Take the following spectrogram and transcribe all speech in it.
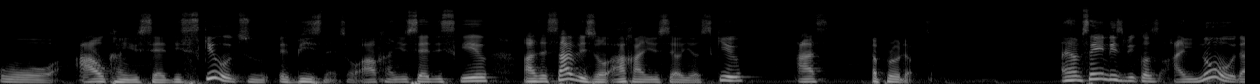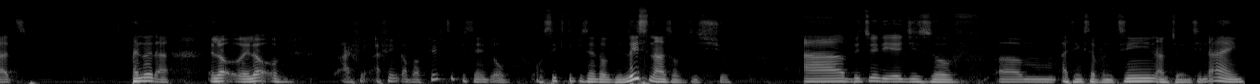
Or how can you sell this skill to a business? Or how can you sell this skill as a service? Or how can you sell your skill as a product? I am saying this because i know that i know that a lot a lot of I think I think about fifty percent of or sixty percent of the listeners of this show are between the ages of um, I think seventeen and twenty nine.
